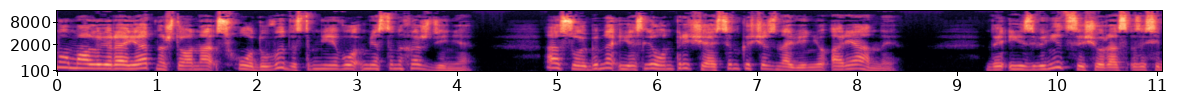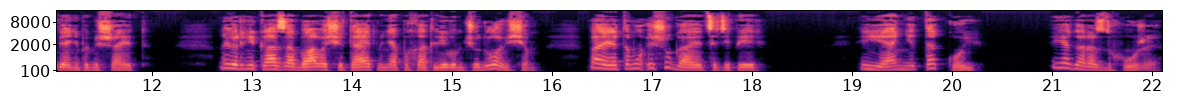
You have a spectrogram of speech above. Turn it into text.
но маловероятно, что она сходу выдаст мне его местонахождение. Особенно, если он причастен к исчезновению Арианны. Да и извиниться еще раз за себя не помешает. Наверняка Забава считает меня похотливым чудовищем, поэтому и шугается теперь. Я не такой. Я гораздо хуже.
